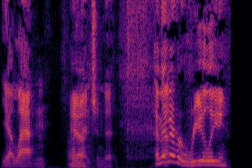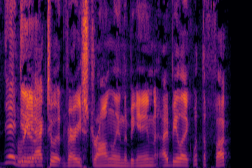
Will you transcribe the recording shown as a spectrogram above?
yeah, Latin. I mentioned it. And they never really they react to it very strongly in the beginning. I'd be like, what the fuck?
